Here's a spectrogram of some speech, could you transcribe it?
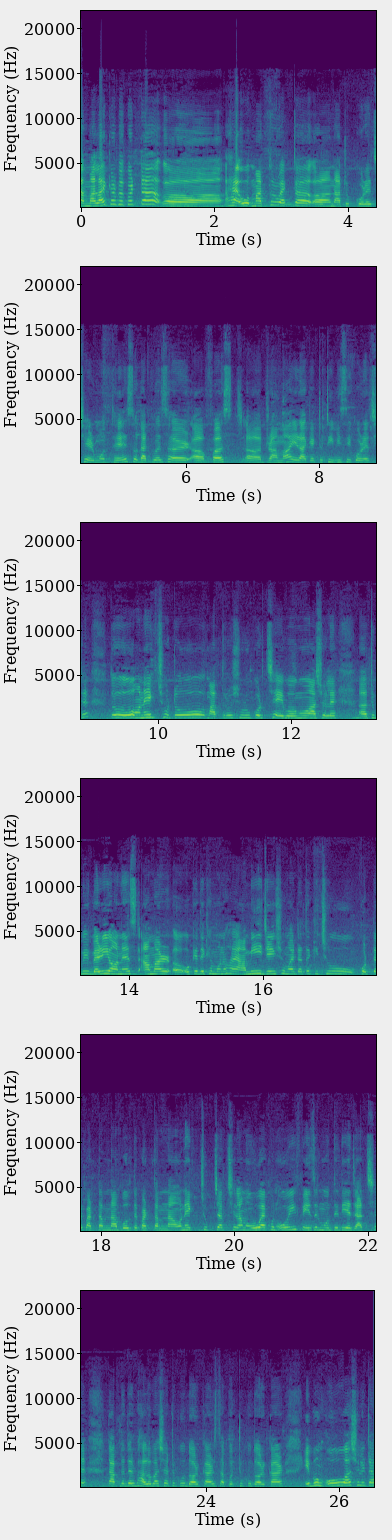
হ্যাঁ মালাইকার ব্যাপারটা হ্যাঁ ও মাত্র একটা নাটক করেছে এর মধ্যে। So that was her first drama এর আগে একটা টিভিসি করেছে। তো ও অনেক ছোট, মাত্র শুরু করছে এবং ও আসলে টু বি ভেরি অনেস্ট আমার ওকে দেখে মনে হয় আমি যেই সময়টাতে কিছু করতে পারতাম না, বলতে পারতাম না, অনেক চুপচাপ ছিলাম। ও এখন ওই ফেজের মধ্যে দিয়ে যাচ্ছে। তো আপনাদের ভালোবাসাটুকু দরকার সাপোর্টটুকু দরকার। এবং ও আসলে এটা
